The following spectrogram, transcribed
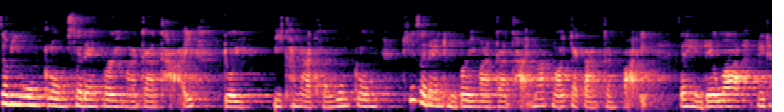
จะมีวงกลมแสดงปริมาณการขาย โดย มีขนาดของวงกลมที่แสดงถึงปริมาณการขายมากน้อยแตกต่างกันไป จะเห็นได้ว่าในท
